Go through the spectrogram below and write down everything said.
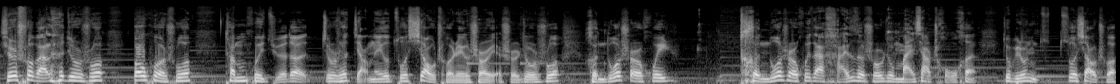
其实说白了就是说，包括说他们会觉得，就是他讲那个坐校车这个事儿也是，就是说很多事儿会。很多事儿会在孩子的时候就埋下仇恨，就比如你坐校车，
